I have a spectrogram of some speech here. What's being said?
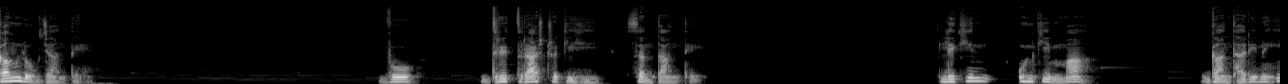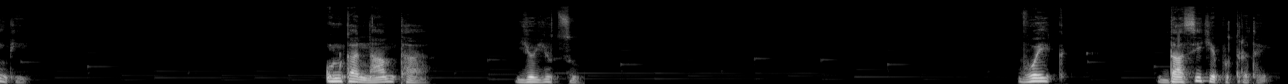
कम लोग जानते हैं। वो धृतराष्ट्र की ही संतान थे। लेकिन उनकी माँ गांधारी नहीं थी। उनका नाम था योयुत्सु। वो एक दासी के पुत्र थे।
